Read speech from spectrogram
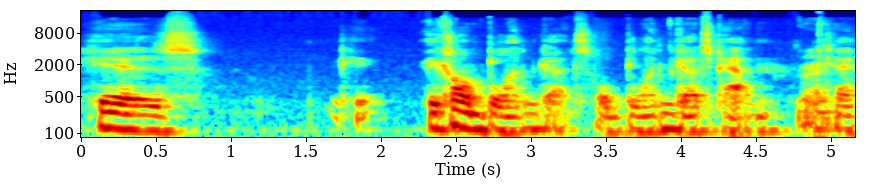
his. They call him blood and guts, old blood and guts Patton. right. Okay.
